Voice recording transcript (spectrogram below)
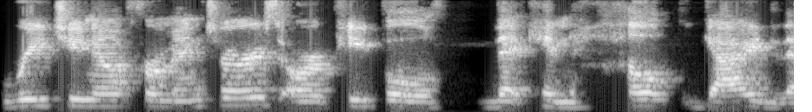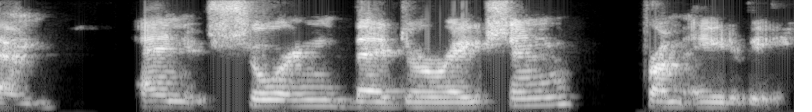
reaching out for mentors or people that can help guide them and shorten the duration from A to B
